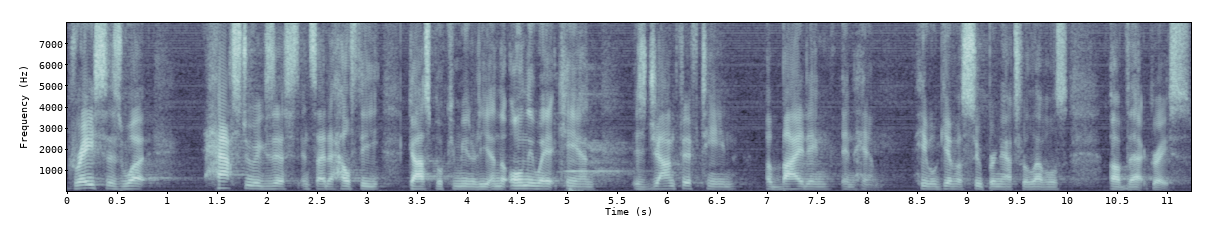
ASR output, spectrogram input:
Grace is what has to exist inside a healthy gospel community. And the only way it can is John 15, abiding in Him. He will give us supernatural levels of that grace.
